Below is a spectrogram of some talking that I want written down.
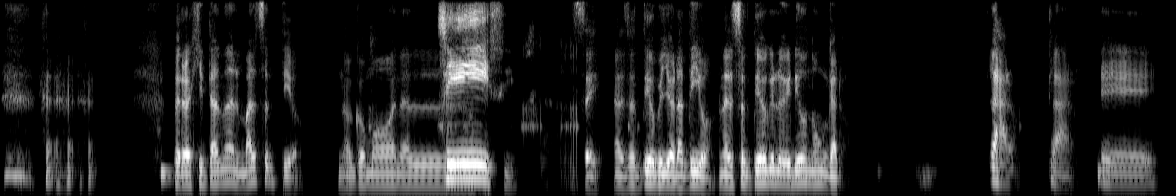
pero gitano en el mal sentido, no como en el. Sí, sí. Sí, en el sentido peyorativo, en el sentido que lo diría un húngaro. Claro, claro. Eh,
